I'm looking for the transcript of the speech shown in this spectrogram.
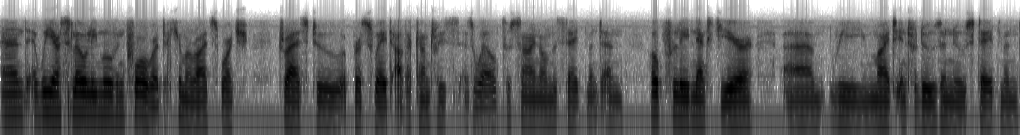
And we are slowly moving forward. Human Rights Watch tries to persuade other countries as well to sign on the statement, and hopefully next year um, we might introduce a new statement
